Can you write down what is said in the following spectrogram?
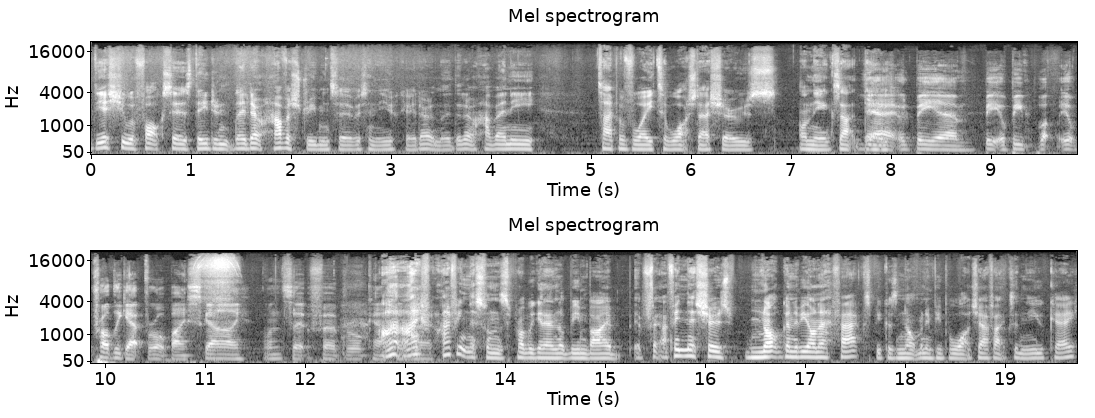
the issue with Fox is they don't they don't have a streaming service in the UK, don't they? They don't have any type of way to watch their shows on the exact day. Yeah, it would be. Um, be it'll be. It'll probably get brought by Sky, won't it, for broadcast? I, I, I think this one's probably going to end up being by. I think this show's not going to be on FX because not many people watch FX in the UK.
